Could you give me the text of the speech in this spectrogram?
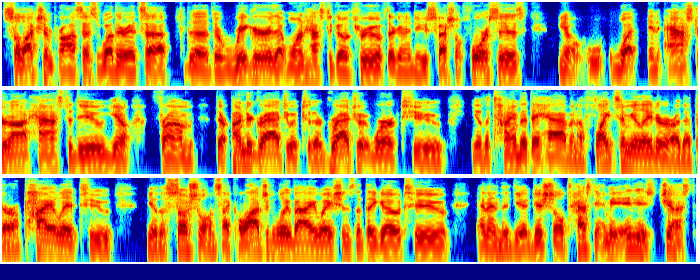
selection process, whether it's a uh, the the rigor that one has to go through if they're going to do special forces, you know what an astronaut has to do, you know, from their undergraduate to their graduate work to you know the time that they have in a flight simulator or that they're a pilot to you know the social and psychological evaluations that they go to, and then the, the additional testing. I mean, it is just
